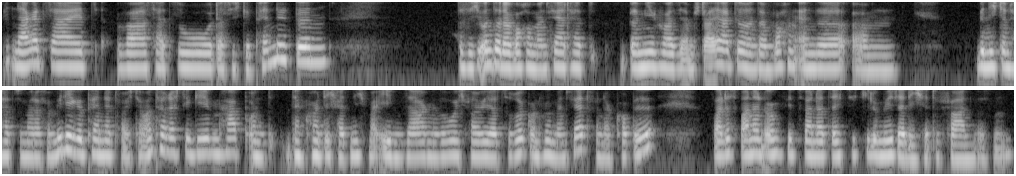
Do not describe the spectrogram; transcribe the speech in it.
lange Zeit war es halt so, dass ich gependelt bin, dass ich unter der Woche mein Pferd halt bei mir quasi am Stall hatte und am Wochenende ähm, bin ich dann halt zu meiner Familie gependelt, weil ich da Unterricht gegeben habe und dann konnte ich halt nicht mal eben sagen, so, ich fahre wieder zurück und hole mein Pferd von der Koppel, weil das waren dann irgendwie 260 Kilometer, die ich hätte fahren müssen.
